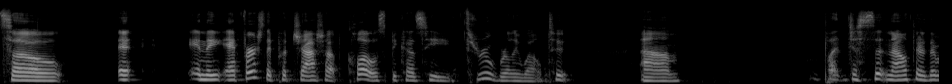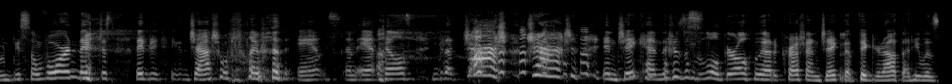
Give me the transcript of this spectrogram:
So, it, and they at first they put Josh up close because he threw really well too. Um, but just sitting out there, they would be so bored. They just they'd be, Josh would play with ants and ant hills and be like Josh, Josh, and Jake had there's this little girl who had a crush on Jake that figured out that he was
